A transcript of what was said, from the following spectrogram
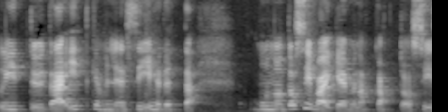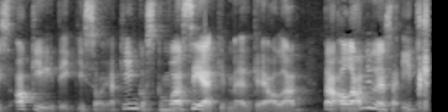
liittyy tämä itkeminen siihen, että mun on tosi vaikea mennä katsoa siis agility-kisojakin, koska mua sielläkin melkein alan, tai alan yleensä itke.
